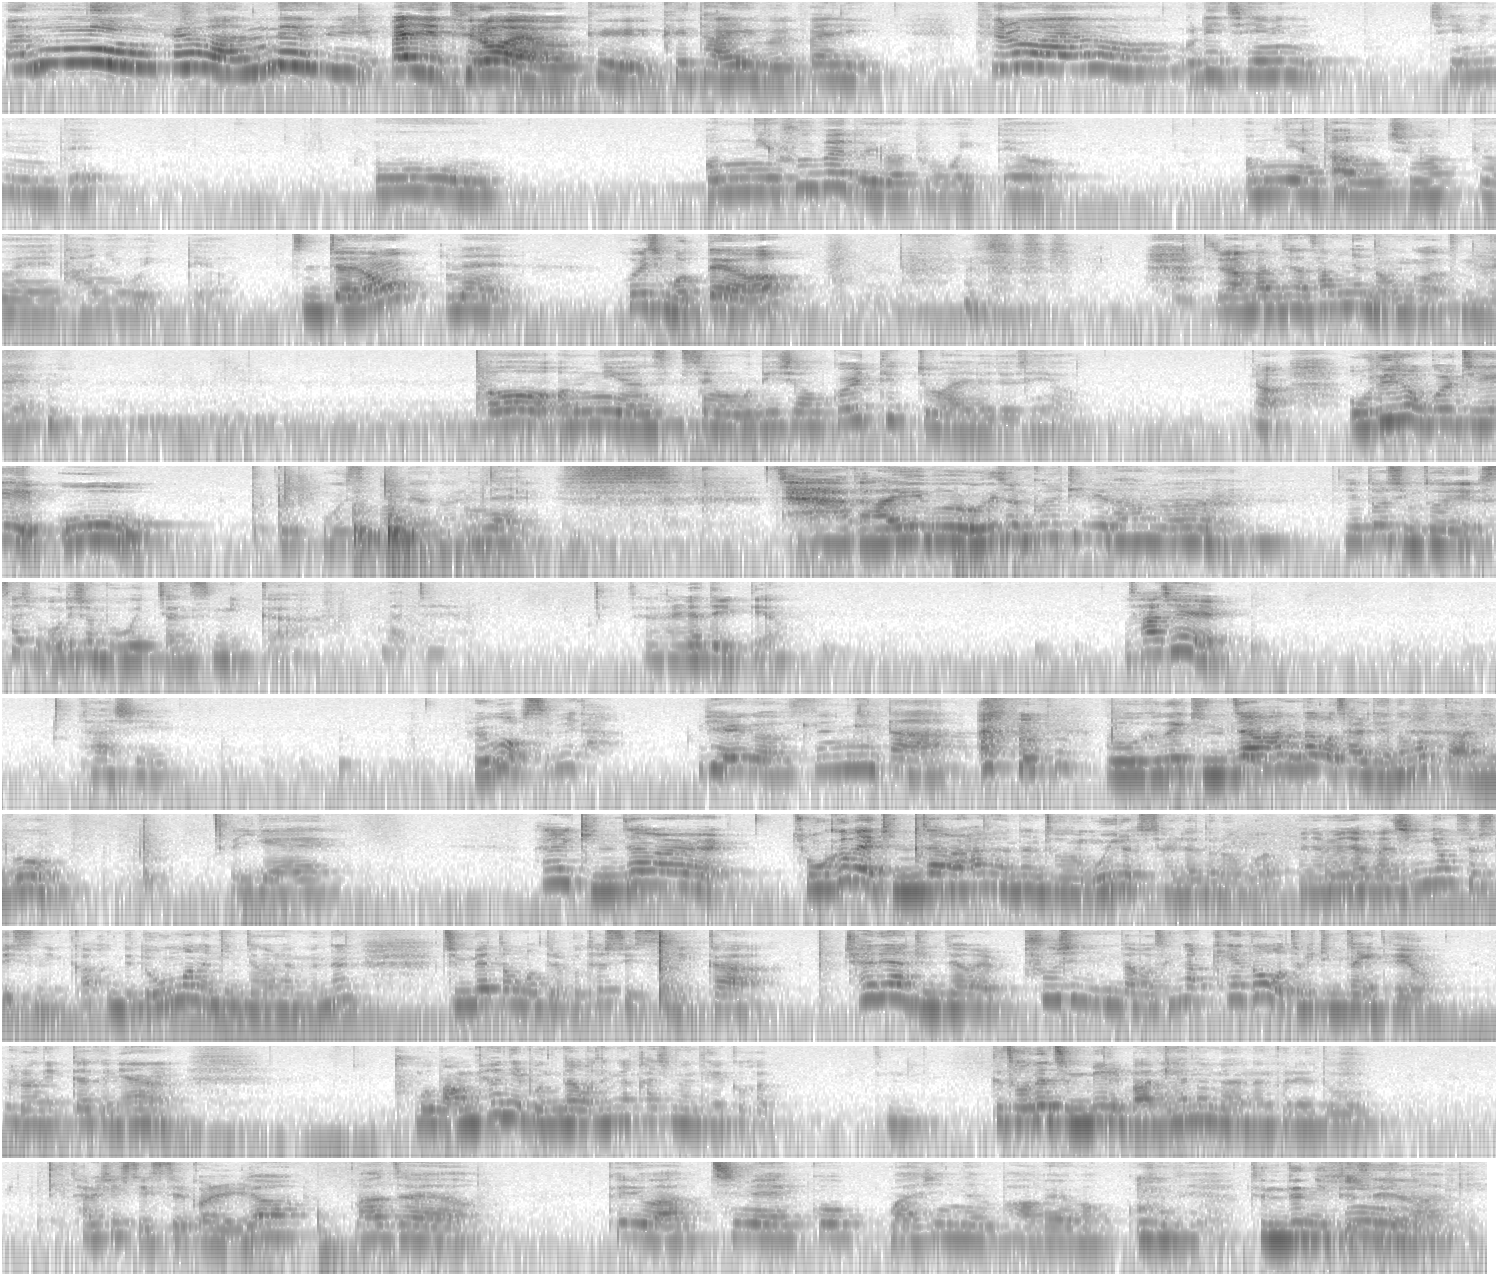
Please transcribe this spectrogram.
언니 그러면 안 되지 빨리 들어와요 그그 다이브 빨리 들어와요 우리 재밌 재밌는데 오 언니 후배도 이걸 보고 있대요 언니가 다닌 중학교에 다니고 있대요 진짜요? 네 거기 지금 어때요? 지금 안 간지 한 3년 넘은 것 같은데. 어, 언니 연습생 오디션 꿀팁 좀 알려주세요. 오디션 꿀팁 오 보고 있어봐 내가 알려줄게 네. 자 다이브 오디션 꿀팁이라 하면 얘도 지금 저희 스타쉽 오디션 보고 있지 않습니까 맞아요. 제가 알려드릴게요 사실 사실 별거 없습니다 별거 없습니다. 뭐 그게 긴장한다고 잘 되는 것도 아니고 이게 사실 긴장을 조금의 긴장을 하면은 저는 오히려 더 잘 되더라고요. 왜냐면 음. 약간 신경 쓸 수 있으니까. 근데 너무 많은 긴장을 하면은 준비했던 것들을 못 할 수 있으니까 최대한 긴장을 푸신다고 생각해도 어차피 긴장이 돼요. 그러니까 그냥 뭐 맘 편히 본다고 생각하시면 될 것 같은. 그 전에 준비를 많이 해놓으면은 그래도 잘 하실 수 있을 걸요. 맞아요. 그리고 아침에 꼭 맛있는 밥을 먹고 오세요. 든든히 드세요. 나게.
